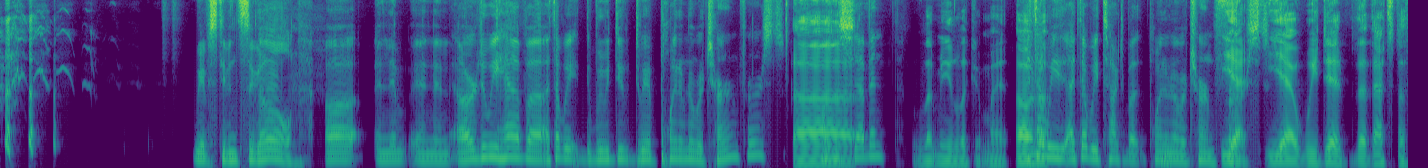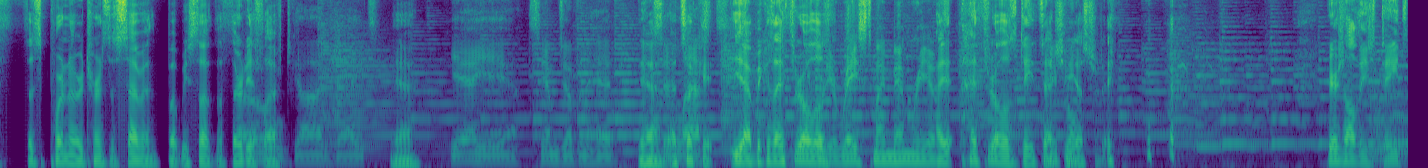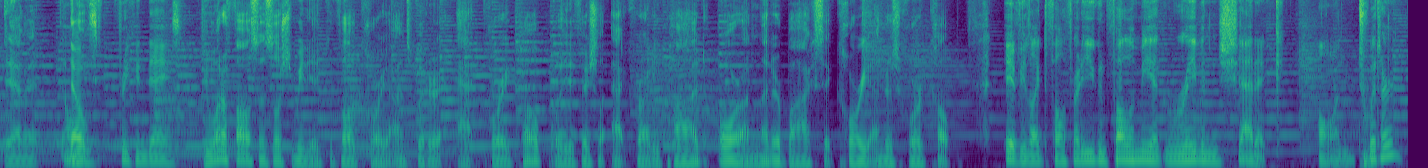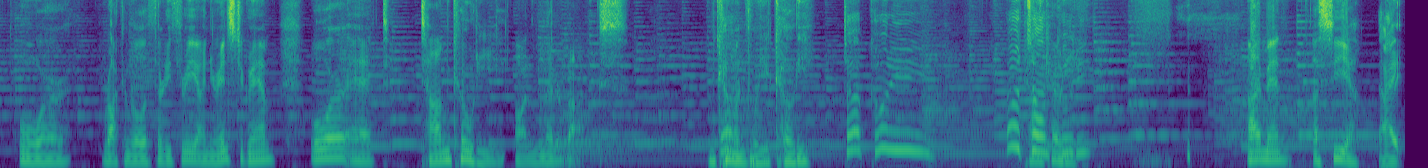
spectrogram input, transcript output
We have Steven Seagal, uh, and then and then, or do we have? Uh, I thought we do we do do we have point of no return first on the Uh, seventh? let me look at my. Oh I no, thought we I thought we talked about point of no return first. yes, yeah, we did. That that's the this point of No returns the seventh, but we still have the thirtieth Oh, left. God, right? Yeah, Yeah, yeah, yeah. See, I'm jumping ahead. yeah, said that's okay. Yeah, because I threw all those. Already erased my memory of. I I threw all those dates at you yesterday. Here's all these dates. Damn it! all no, these freaking days. If you want to follow us on social media, you can follow Corey on Twitter at Corey Culp or the official at Karate Pod or on Letterboxd at Corey underscore Culp. If you'd like to follow Freddie, you can follow me at Raven Shattuck on Twitter or Rock and Roller 33 on your Instagram or at Tom Cody on Letterboxd. I'm coming for you, Cody. Tom Cody. Oh, Tom Tom, Cody. Cody. All right, man. I'll see ya. All right.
